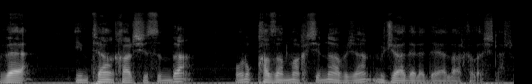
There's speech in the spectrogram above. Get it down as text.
ve imtihan karşısında onu kazanmak için ne yapacaksın? Mücadele değerli arkadaşlar.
